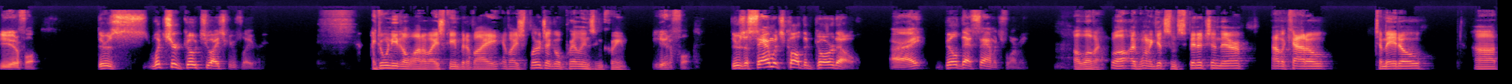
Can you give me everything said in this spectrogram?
Beautiful. There's what's your go-to ice cream flavor? I don't eat a lot of ice cream, but if I if I splurge, I go pralines and cream. Beautiful. There's a sandwich called the Gordo. All right. Build that sandwich for me. I love it. Well, I want to get some spinach in there, avocado, tomato, uh,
